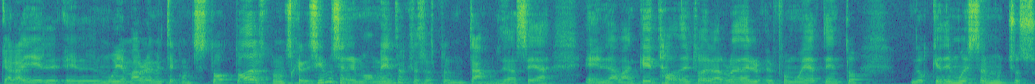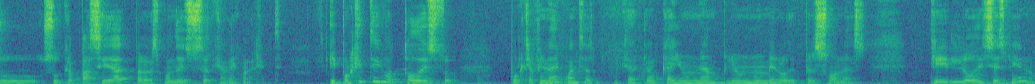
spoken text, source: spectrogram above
caray, él, muy amablemente contestó todas las preguntas que le hicimos en el momento que se las preguntamos, ya sea en la banqueta o dentro de la rueda, él, fue muy atento, lo que demuestra mucho su, su, capacidad para responder y su cercanía con la gente. ¿Y por qué te digo todo esto? Porque al final de cuentas me queda claro que hay un amplio número de personas que lo dices bien, ¿no?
